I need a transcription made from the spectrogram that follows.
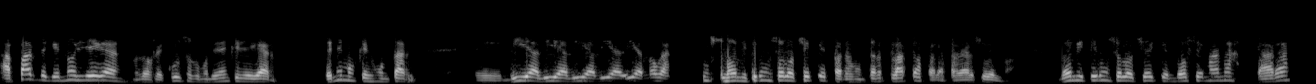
aparte que no llegan los recursos como tienen que llegar, tenemos que juntar eh, día, día, día, día, día, no, no emitir un solo cheque para juntar plata para pagar sueldos no emitir un solo cheque en dos semanas para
